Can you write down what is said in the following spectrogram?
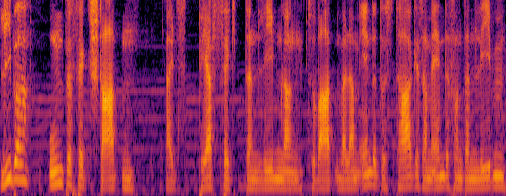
lieber unperfekt starten, als perfekt dein Leben lang zu warten, weil am Ende des Tages, am Ende von deinem Leben,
